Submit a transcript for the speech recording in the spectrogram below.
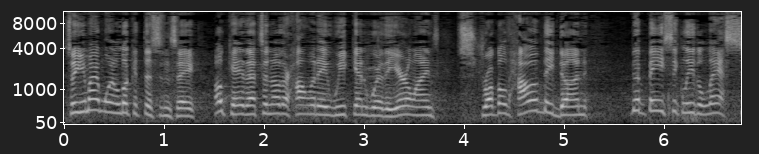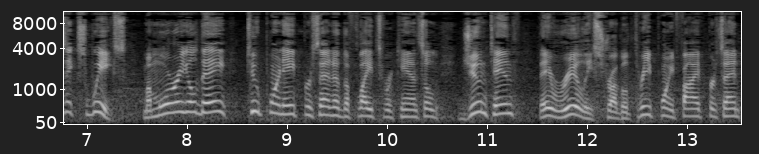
So you might want to look at this and say, okay, that's another holiday weekend where the airlines struggled. How have they done? Basically, the last six weeks. Memorial Day, 2.8% of the flights were canceled. June 10th, they really struggled, 3.5%.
